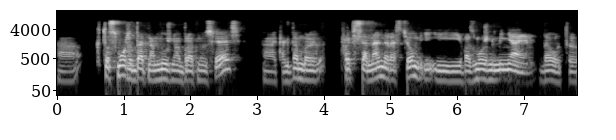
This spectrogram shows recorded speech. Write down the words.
а кто сможет дать нам нужную обратную связь, а, когда мы профессионально растем и, и возможно, меняем да, вот, э,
